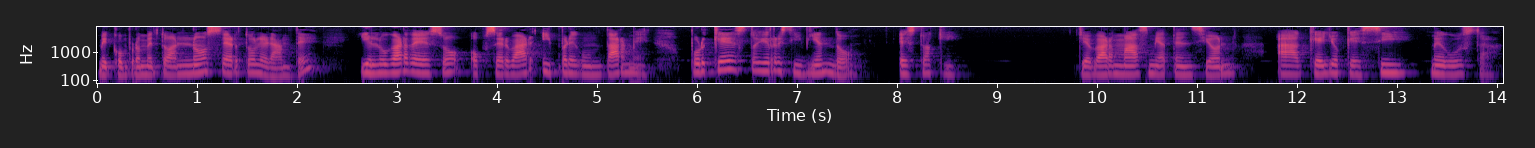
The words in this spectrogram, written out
Me comprometo a no ser tolerante y en lugar de eso observar y preguntarme por qué estoy recibiendo esto aquí llevar más mi atención a aquello que sí me gusta,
